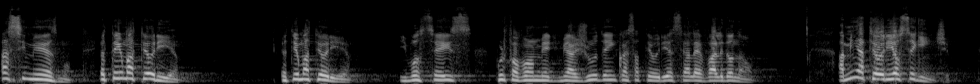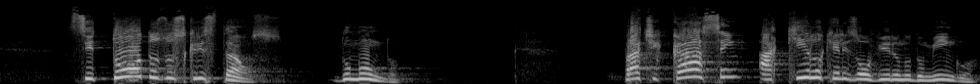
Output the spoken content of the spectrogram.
a si mesmo. Eu tenho uma teoria. Eu tenho uma teoria. E vocês, por favor, me, me ajudem com essa teoria, se ela é válida ou não. A minha teoria é o seguinte: se todos os cristãos do mundo praticassem aquilo que eles ouviram no domingo,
